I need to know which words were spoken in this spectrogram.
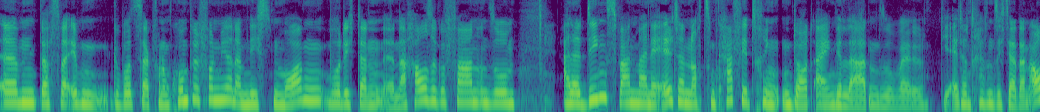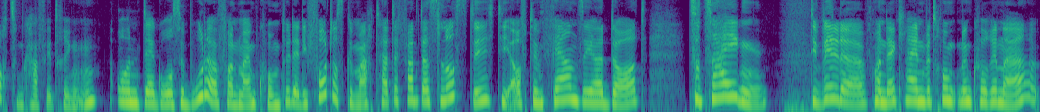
ähm, das war eben Geburtstag von einem Kumpel von mir und am nächsten Morgen wurde ich dann äh, nach Hause gefahren und so. Allerdings waren meine Eltern noch zum Kaffeetrinken dort eingeladen, so, weil die Eltern treffen sich da dann auch zum Kaffeetrinken. Und der große Bruder von meinem Kumpel, der die Fotos gemacht hatte, fand das lustig, die auf dem Fernseher dort zu zeigen. Die Bilder von der kleinen betrunkenen Corinna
